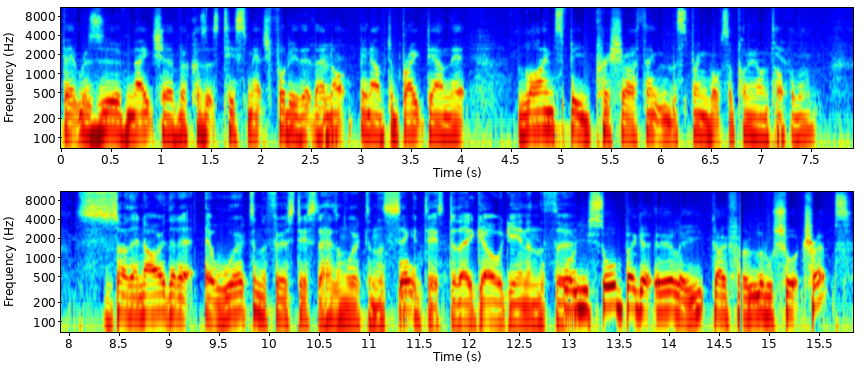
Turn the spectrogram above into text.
that reserved nature because it's test match footy that they're mm. not being able to break down that line speed pressure I think that the Springboks are putting on top yeah. of them. So they know that it, it, worked in the first test, it hasn't worked in the second well, test. Do they go again in the third? Well, you saw Biggar early go for little short trips.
